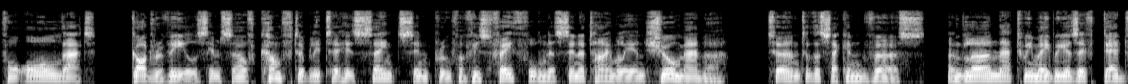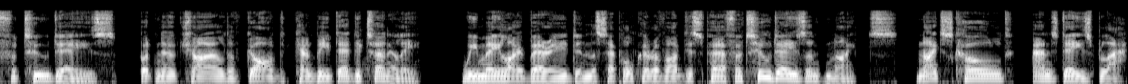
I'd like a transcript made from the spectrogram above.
for all that, God reveals himself comfortably to his saints in proof of his faithfulness in a timely and sure manner. Turn to the second verse, and learn that we may be as if dead for two days, but no child of God can be dead eternally. We may lie buried in the sepulchre of our despair for two days and nights, nights cold, and days black,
